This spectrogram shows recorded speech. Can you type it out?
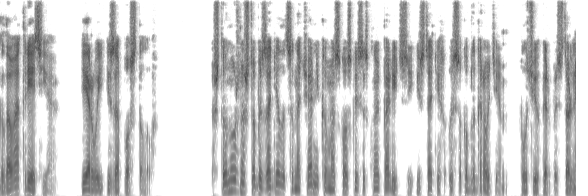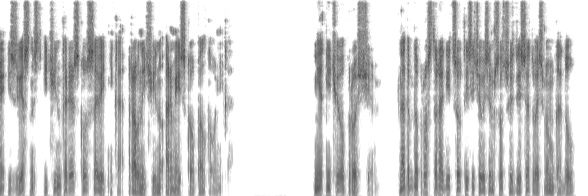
Глава третья. Первый из апостолов. Что нужно, чтобы заделаться начальником московской сыскной полиции и стать их высокоблагородием, получив первопрестольную известность и чин коллежского советника, равный чину армейского полковника? Нет ничего проще. Надобно просто родиться в 1868 году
